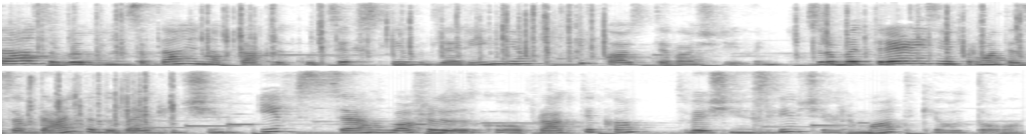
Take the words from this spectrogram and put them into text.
та зроби мені завдання на практику цих слів для рівня і вказуйте ваш рівень. Зроби три різні формати завдань та додай ключі. І все, ваша додаткова практика з слів чи граматики готова.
